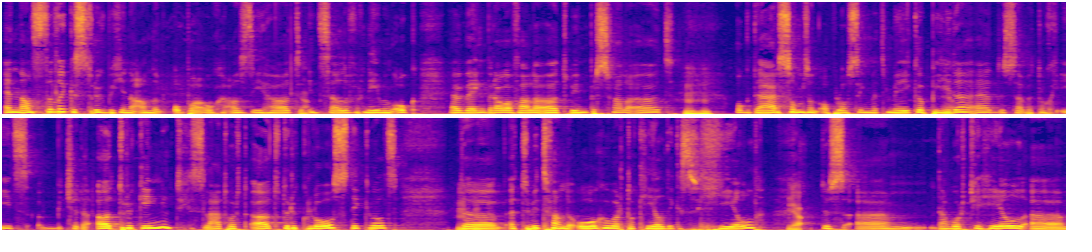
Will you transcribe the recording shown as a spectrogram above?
En dan stilletjes terug beginnen aan de opbouw. Als die huid Ja. in celvernieuwing ook... Hè, wenkbrauwen vallen uit, wimpers vallen uit. Mhm. Ook daar soms een oplossing met make-up bieden. Hè, dus dat we toch iets, een beetje de uitdrukking... Het geslaat wordt uitdrukloos dikwijls. De, Mhm. Het wit van de ogen wordt ook heel dikwijls geel. Ja, Dus ehm dan word je heel ehm,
